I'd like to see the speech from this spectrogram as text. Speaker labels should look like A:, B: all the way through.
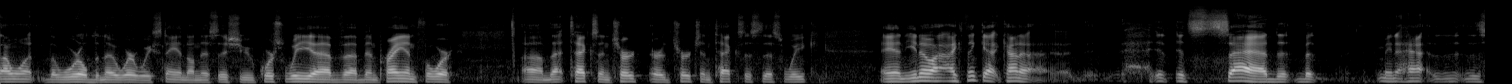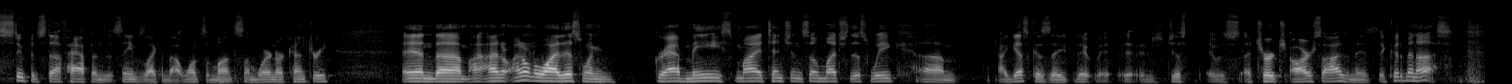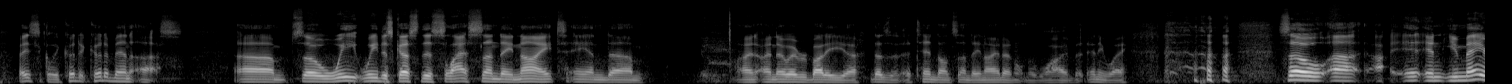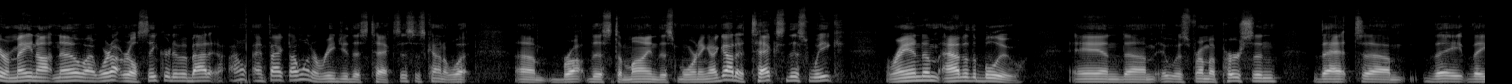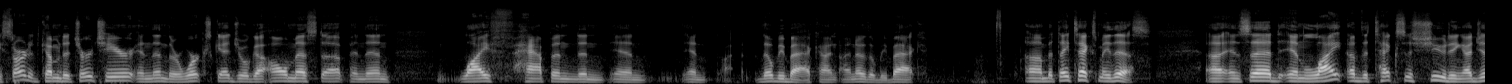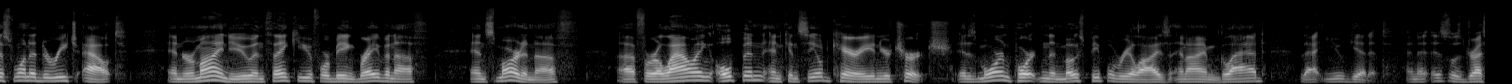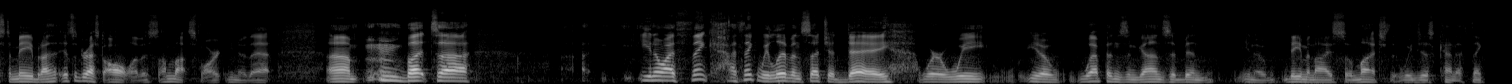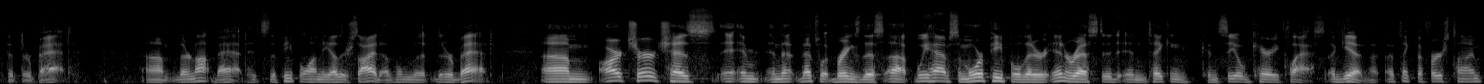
A: I want the world to know where we stand on this issue. Of course, we have uh, been praying for um, that Texan church or church in Texas this week, and you know, I think that kind of it, it's sad, that, but I mean, ha- the stupid stuff happens. It seems like about once a month somewhere in our country, and um, I, I, don't, I don't know why this one grabbed me my attention so much this week. Um, I guess because they, they it, it, was just it was a church our size. I mean, it could have been us. Basically, could it could have been us. Um, so we we discussed this last Sunday night, and um, I, I, know everybody uh, doesn't attend on Sunday night. I don't know why, but anyway. so, uh, and you may or may not know, we're not real secretive about it. in fact, I want to read you this text. This is kind of what um, brought this to mind this morning. I got a text this week random out of the blue. And um, it was from a person that um, they, they started coming to church here, and then their work schedule got all messed up, and then life happened, and, and, and they'll be back. I, I know they'll be back. Um, but they text me this uh, and said, In light of the Texas shooting, I just wanted to reach out and remind you and thank you for being brave enough and smart enough uh, for allowing open and concealed carry in your church. It is more important than most people realize, and I am glad that you get it. And it, this was addressed to me, but it's addressed to all of us. I'm not smart, you know that. Um, but uh, you know, I think I think we live in such a day where we, you know, weapons and guns have been, you know, demonized so much that we just kind of think that they're bad. Um, they're not bad. It's the people on the other side of them that, that are bad. Um, our church has, and, and that, that's what brings this up, we have some more people that are interested in taking concealed carry class. Again, I think the first time,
